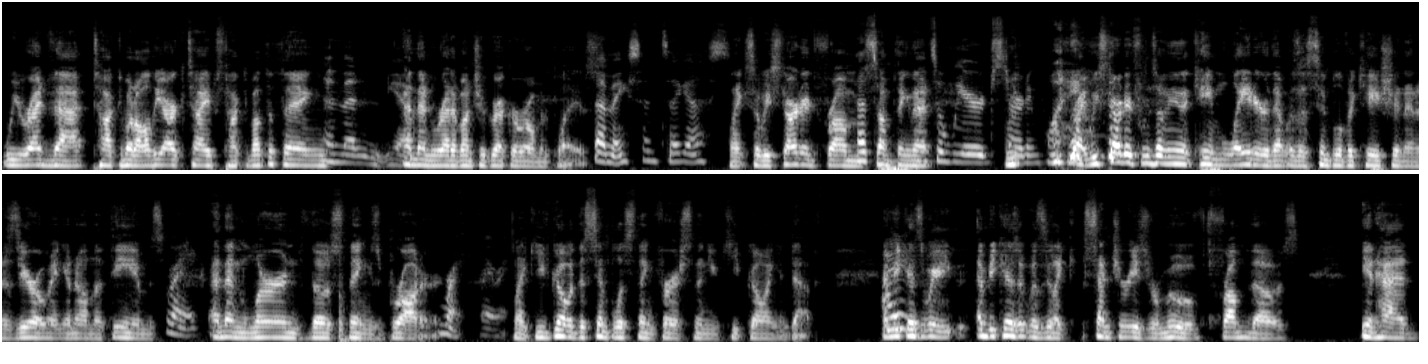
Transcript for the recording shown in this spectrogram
we read that talked about all the archetypes talked about the thing And then yeah. and then read a bunch of Greco-Roman plays that makes sense, I guess. like so we started from That's something that That's a weird starting point. right we started from something that came later that was a simplification and a zeroing in on the themes right. and then learned those things broader Right, right, right. Like you go with the simplest thing first, and then you keep going in depth. And I- because we and because it was like centuries removed from those, it had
